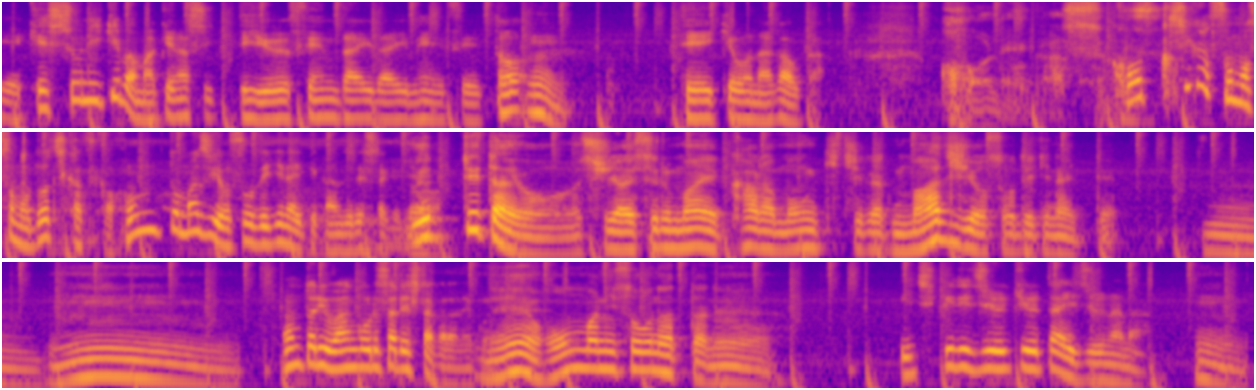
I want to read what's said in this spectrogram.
えー決勝に行けば負けなしっていう仙台大明星とうん帝京長岡。これがすこごくっちがそもそもどっち勝つか、本当マジ予想できないって感じでしたけど。言ってたよ試合する前からモン吉がマジ予想できないってうん。うーん。本当にワンゴール差でしたからね、これ。ねえほんまにそうなったね。1ピリ19対17うん。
